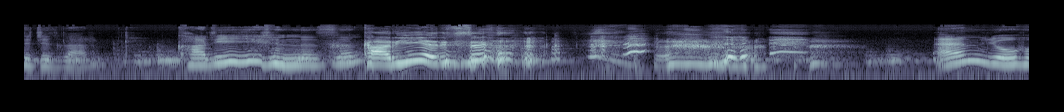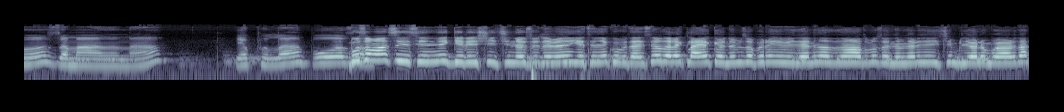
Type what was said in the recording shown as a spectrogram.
Yöneticiler. Kariyerinizin Kariyerisi. en yoğun zamanına yapılan bu, Bu zaman silsilinin girişi için özür dilemenin yetenek potansiyel olarak layık gördüğümüz opera üyelerinin adına aldığımız önlemleri için biliyorum bu arada.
